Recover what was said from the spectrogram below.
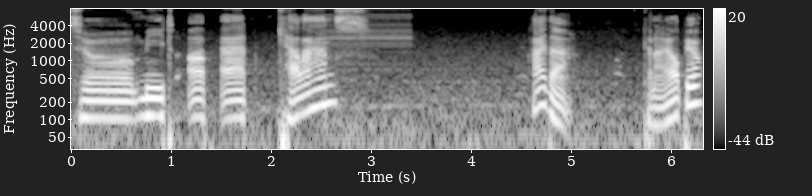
to meet up at Callahan's. Hi there. Can I help you?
